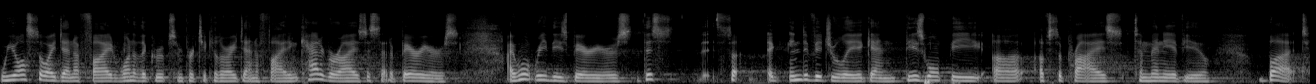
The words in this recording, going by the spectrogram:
we also identified, one of the groups in particular identified and categorized a set of barriers. I won't read these barriers. This, so, individually, again, these won't be uh, of surprise to many of you, but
